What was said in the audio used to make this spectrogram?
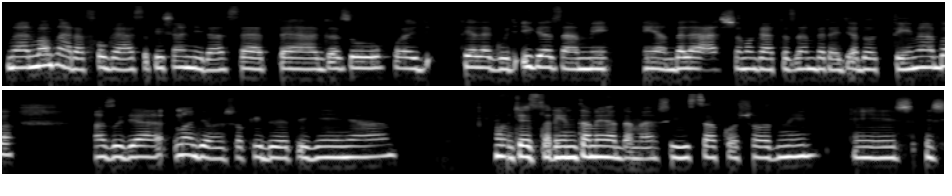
mert ma már a fogászat is annyira ágazó, hogy tényleg úgy igazán még ilyen beleássa magát az ember egy adott témába, az ugye nagyon sok időt igényel, úgyhogy szerintem érdemes így szakosodni, és, és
